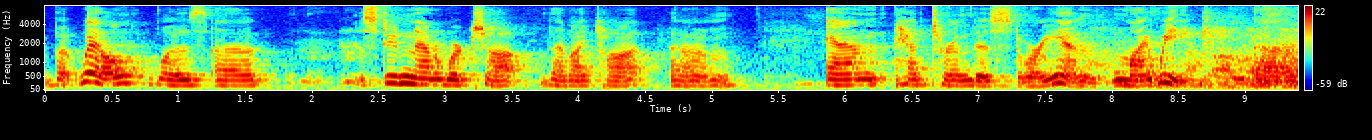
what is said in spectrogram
but Will was a student at a workshop that I taught um, and had turned this story in my week. Um,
